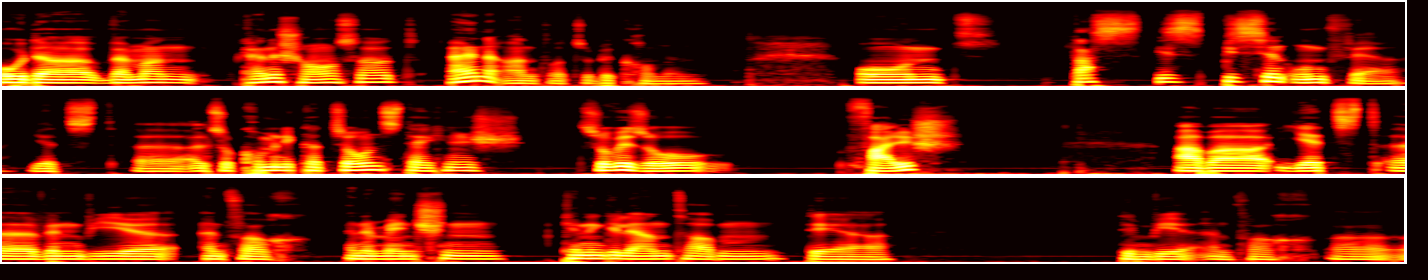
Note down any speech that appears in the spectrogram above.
Oder wenn man keine Chance hat, eine Antwort zu bekommen. Und das ist ein bisschen unfair jetzt. Äh, also kommunikationstechnisch sowieso falsch. Aber jetzt, äh, wenn wir einfach einen Menschen kennengelernt haben, der, dem wir einfach äh,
